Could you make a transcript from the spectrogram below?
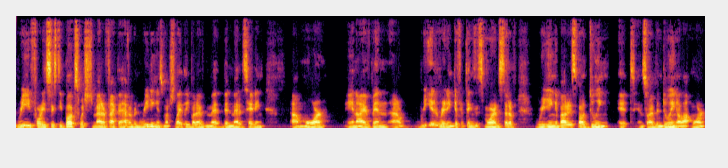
read 40 to 60 books. Which, matter of fact, I haven't been reading as much lately, but I've been meditating um, more, and I've been uh, reiterating different things. It's more instead of reading about it, it's about doing it. And so I've been doing a lot more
